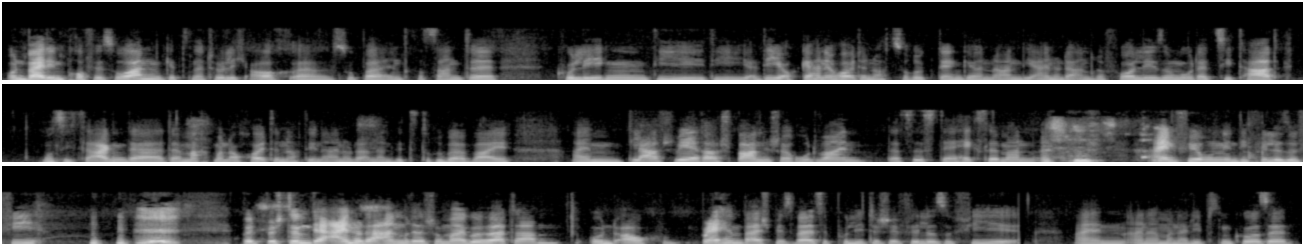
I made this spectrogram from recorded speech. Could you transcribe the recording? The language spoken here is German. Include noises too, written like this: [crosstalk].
Und bei den Professoren gibt es natürlich auch äh, super interessante Kollegen, die, die, die ich auch gerne heute noch zurückdenke und an die ein oder andere Vorlesung oder Zitat. Muss ich sagen, da, da macht man auch heute noch den ein oder anderen Witz drüber bei einem Glas schwerer spanischer Rotwein. Das ist der Häckselmann. [laughs] Einführung in die Philosophie. [laughs] Wird bestimmt der ein oder andere schon mal gehört haben. Und auch Braham beispielsweise, politische Philosophie, ein, einer meiner liebsten Kurse.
